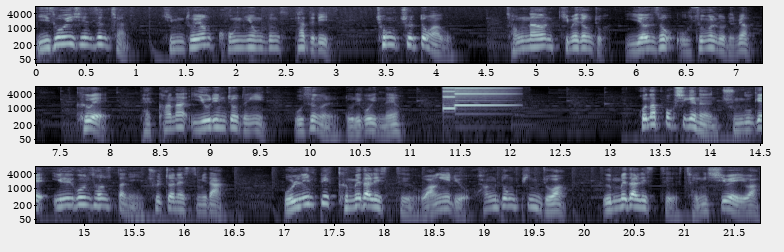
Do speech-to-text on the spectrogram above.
이소희 신승찬, 김소영, 공희용 등 스타들이 총 출동하고 정나은, 김혜정조가 2연속 우승을 노리며 그 외 백화나 이유림조 등이 우승을 노리고 있네요. 혼합복식에는 중국의 1군 선수단이 출전했습니다. 올림픽 금메달리스트 왕이류 황동핑조와 은메달리스트 쟁시웨이와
